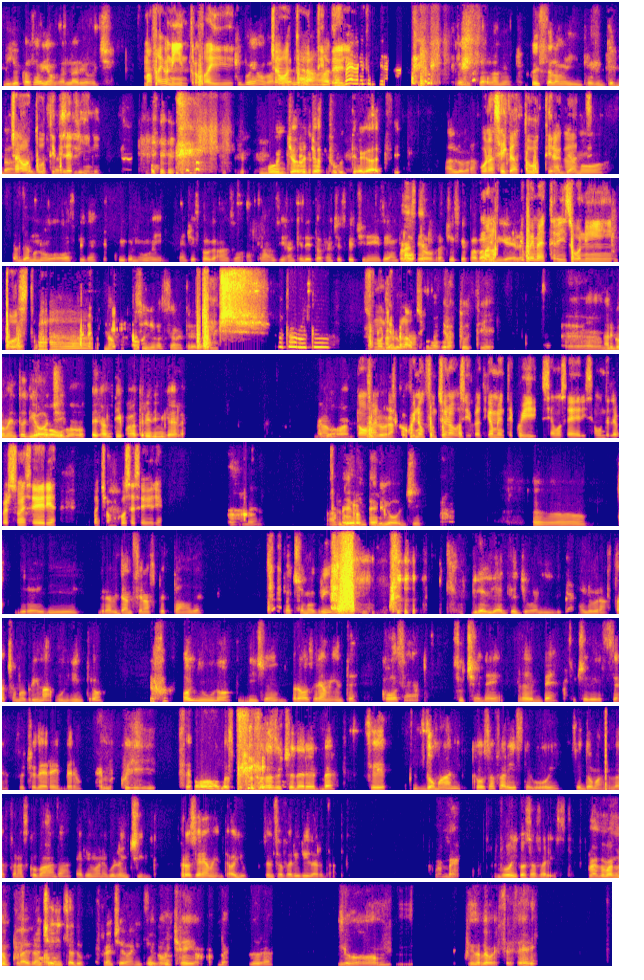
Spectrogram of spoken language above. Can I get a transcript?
Di che cosa vogliamo parlare oggi? Ma fai un intro, fai... Che vogliamo Ciao a parlare? tutti, belli. Bella tutti ragazzi. Questa è la mia, questa è la mia intro, punto e basta. Ciao a devo tutti, stare pisellini. Buongiorno a tutti ragazzi. Allora, Buonasera a tutti, ragazzi. abbiamo, abbiamo un nuovo ospite qui con noi, Francesco Caso, a Casi, anche detto Francesco è cinese, anche Buonasera. detto Francesco è papà Ma di Michele. li puoi mettere i suoni in posto? Ah, No, sì, li posso mettere dopo. Sono di Allora, applausi. Buonasera a tutti. Ehm, Argomento di oggi. uno dei tanti padri di Michele. Bravo. No, Allora. Qui non funziona così. Praticamente qui siamo seri, siamo delle persone serie, facciamo cose serie. Ah, Bene. Argomento di oggi. Eh, direi di gravidanze inaspettate. Facciamo prima gravidanze giovanili. Allora, facciamo prima un intro. Ognuno dice, però seriamente, cosa succederebbe, succedesse, succederebbero Eh, ma qui stiamo aspettando. Cosa succederebbe se domani, cosa fareste voi se domani vai a fare una scopata e rimane quella incinta? Però seriamente, aiuto, senza fare i ritardati. Vabbè, Voi cosa fareste? una domanda un po' Vai, France, strana. inizia tu. France, vai, inizia tu. Incomincio io. Vabbè, allora io mm, qui dobbiamo essere seri.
